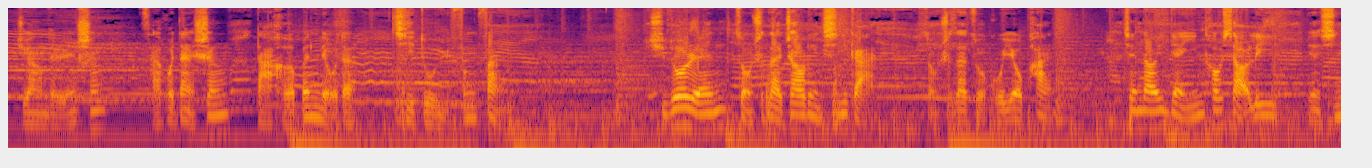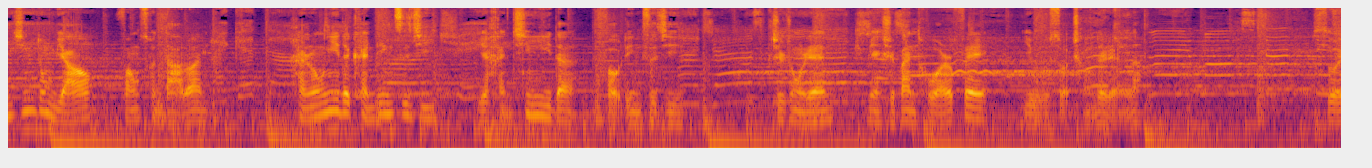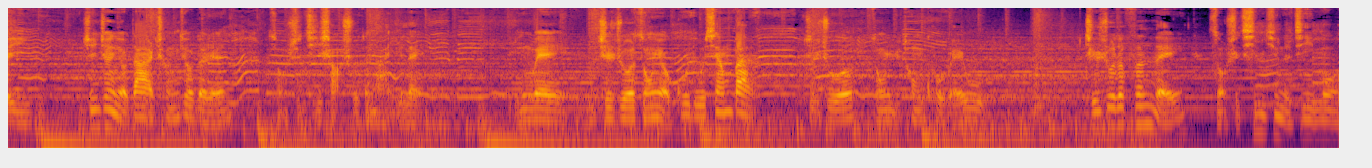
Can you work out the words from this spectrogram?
这样的人生才会诞生大河奔流的气度与风范。许多人总是在朝令夕改，总是在左顾右盼，见到一点蝇头小利便心惊动摇，方寸大乱，很容易的肯定自己。也很轻易的否定自己，这种人便是半途而废、一无所成的人了。所以，真正有大成就的人，总是极少数的那一类。因为执着总有孤独相伴，执着总与痛苦为伍，执着的氛围总是清静的寂寞，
